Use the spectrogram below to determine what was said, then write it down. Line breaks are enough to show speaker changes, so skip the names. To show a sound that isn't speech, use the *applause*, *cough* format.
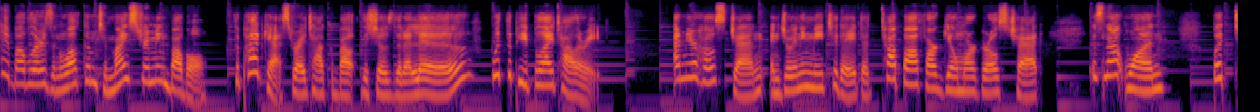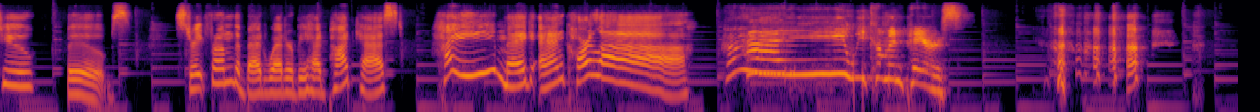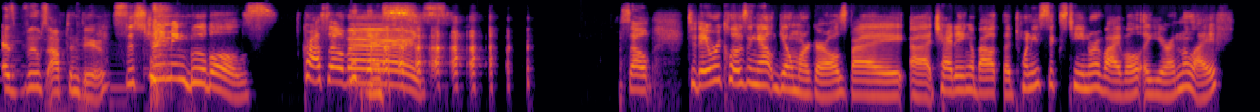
Hey, bubblers, and welcome to My Streaming Bubble, the podcast where I talk about the shows that I love with the people I tolerate. I'm your host, Jen, and joining me today to top off our Gilmore Girls chat is not one, but two boobs. Straight from the Bedwetter Behead podcast. Hi, Meg and Carla.
Hi. Hi. We come in pairs. *laughs*
As boobs often do.
It's the streaming boobles crossovers. *laughs* So today we're closing out Gilmore Girls by uh, chatting about the 2016 revival, A Year in the Life.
